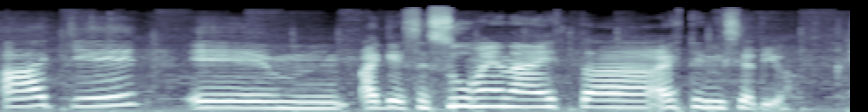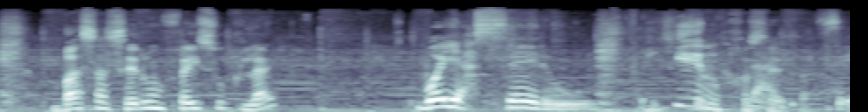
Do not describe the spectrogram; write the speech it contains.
a que, eh, a que se sumen a esta, a esta iniciativa. ¿Vas a hacer un Facebook Live? Voy a hacer un... Bien, Josefa. Sí.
